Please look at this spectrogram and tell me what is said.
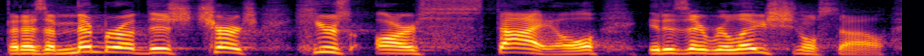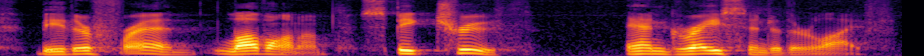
but as a member of this church, here's our style. It is a relational style. Be their friend, love on them, speak truth and grace into their life.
